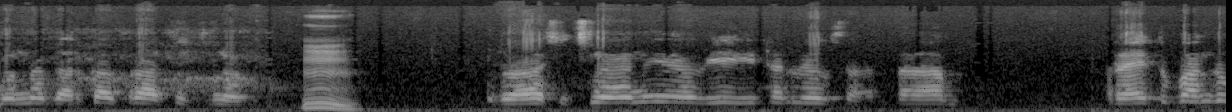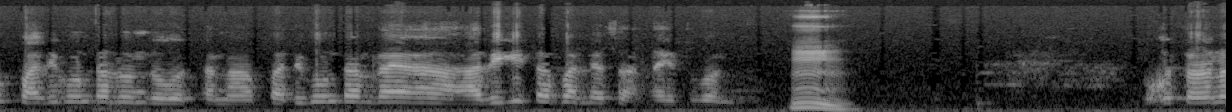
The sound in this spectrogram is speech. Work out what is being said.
మొన్న దరఖాస్తు రాసి ఇచ్చినాం రాసి ఇచ్చినా కానీ అవి ఈట లేవు సార్. రైతు బంధు పది గుంటలు ఉంది తన. పది గుంటలు అది గిట్ట పడలేదు సార్ రైతు బంధు. ఒక తన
